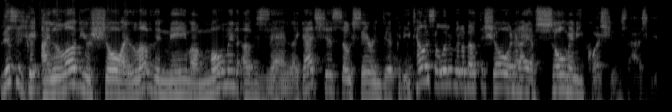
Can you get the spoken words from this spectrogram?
This is great. I love your show. I love the name, A Moment of Zen. Like, that's just so serendipity. Tell us a little bit about the show, and then I have so many questions to ask you.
